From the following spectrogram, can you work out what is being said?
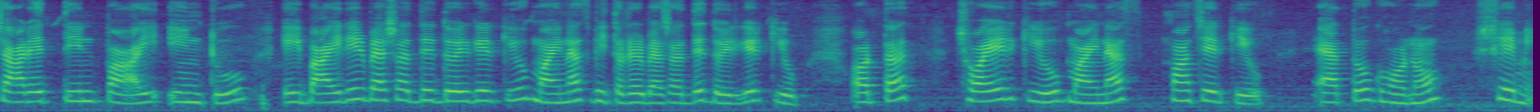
চারের তিন পাই ইন্টু এই বাইরের ব্যাসার্ধের দৈর্ঘ্যের কিউব মাইনাস ভিতরের ব্যাসার্ধের দৈর্ঘ্যের কিউব, অর্থাৎ ছয়ের কিউব মাইনাস পাঁচের কিউব, এত ঘন সেমি।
